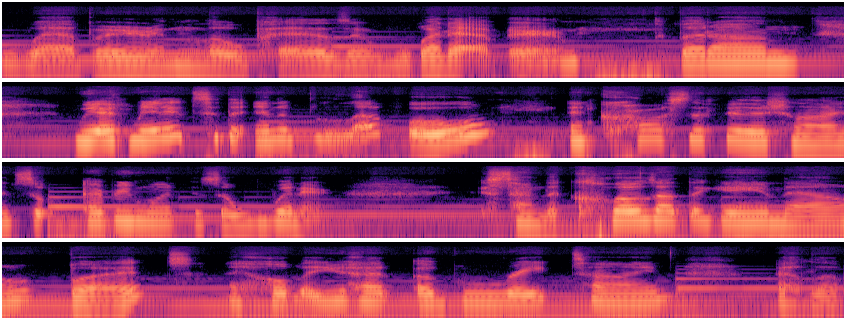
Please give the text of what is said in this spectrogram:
Weber and Lopez or whatever. But um, we have made it to the end of the level and crossed the finish line, so everyone is a winner. It's time to close out the game now, but I hope that you had a great time. I love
